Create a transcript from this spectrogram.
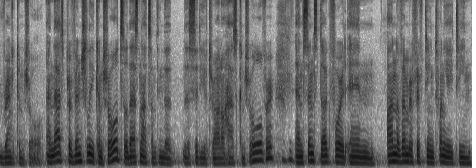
rent control. And that's provincially controlled, so that's not something that the city of Toronto has control over. Mm-hmm. And since Doug Ford in on November 15, 2018,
